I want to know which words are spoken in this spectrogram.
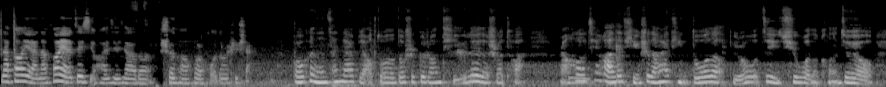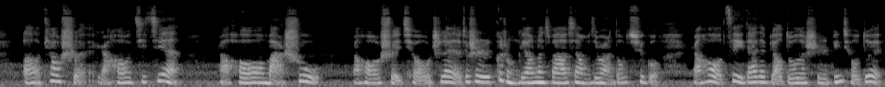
那方圆呢？方圆最喜欢学校的社团或者活动是啥？我可能参加比较多的都是各种体育类的社团，然后清华的体育社团还挺多的。比如我自己去过的，可能就有呃跳水，然后击剑，然后马术，然后水球之类的，就是各种各样乱七八糟项目基本上都去过。然后我自己待的比较多的是冰球队，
